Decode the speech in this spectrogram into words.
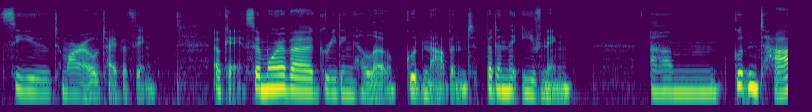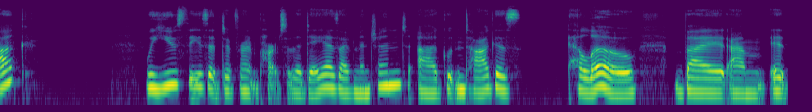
see you tomorrow type of thing. Okay, so more of a greeting hello, guten Abend, but in the evening. Um, guten Tag we use these at different parts of the day, as I've mentioned. Uh, Guten Tag is hello, but um, it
